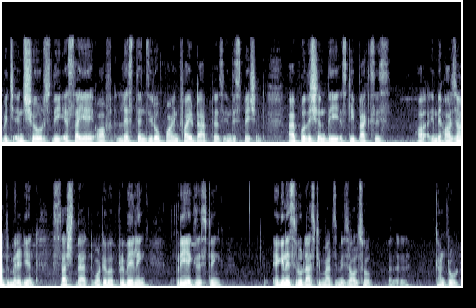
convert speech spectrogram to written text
which ensures the SIA of less than 0.5 diopters in this patient. I positioned the steep axis uh, in the horizontal meridian such that whatever prevailing pre-existing against rule astigmatism is also uh, controlled.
